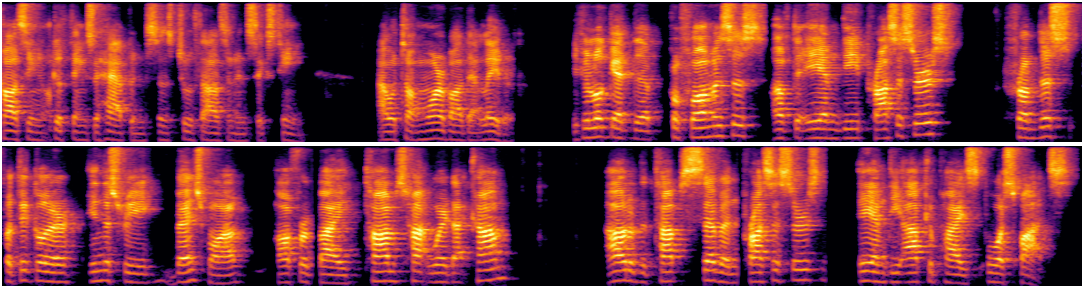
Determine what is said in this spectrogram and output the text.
causing good things to happen since 2016. I will talk more about that later. If you look at the performances of the AMD processors from this particular industry benchmark offered by tomshardware.com, out of the top seven processors, AMD occupies four spots,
